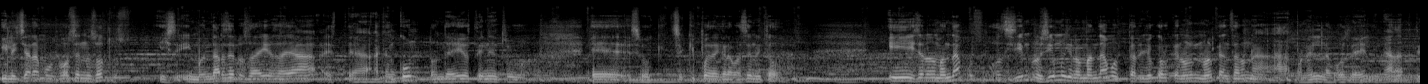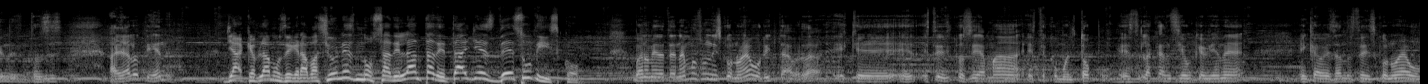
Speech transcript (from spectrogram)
y le echáramos voz en nosotros y, mandárselos a ellos allá este, a Cancún, donde ellos tienen eh, su, equipo de grabación y todo. Y se los mandamos, lo hicimos y lo mandamos, pero yo creo que no, alcanzaron a, ponerle la voz de él ni nada, ¿me entiendes? Entonces, allá lo tienen. Ya que hablamos de grabaciones, nos adelanta detalles de su disco. Bueno, mira, tenemos un disco nuevo ahorita, ¿verdad? Eh, que eh, este disco se llama este, como El Topo. Es la canción que viene encabezando este disco nuevo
